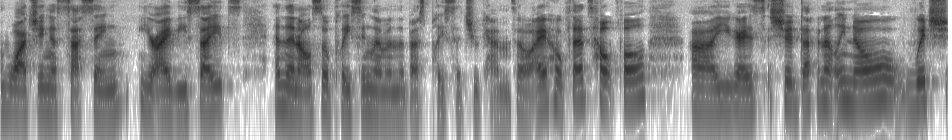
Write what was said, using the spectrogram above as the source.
watching, assessing your IV sites, and then also placing them in the best place that you can. So I hope that's helpful. Uh, you guys should definitely know which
